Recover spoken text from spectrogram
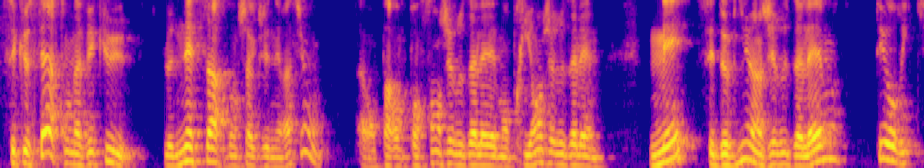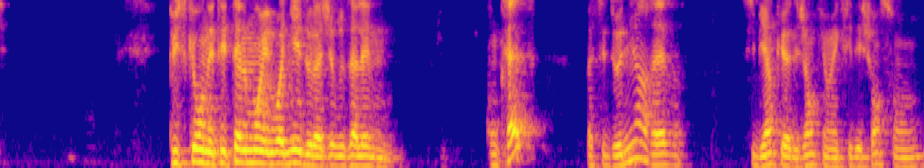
c'est que certes, on a vécu le Netzach dans chaque génération, en pensant Jérusalem, en priant Jérusalem, mais c'est devenu un Jérusalem théorique. Puisqu'on était tellement éloigné de la Jérusalem concrète, bah, c'est devenu un rêve. Si bien qu'il y a des gens qui ont écrit des chansons,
